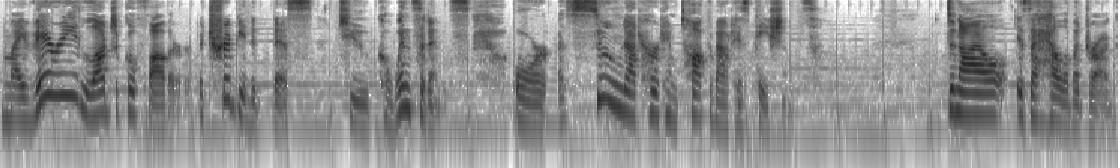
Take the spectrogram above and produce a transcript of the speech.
My very logical father attributed this to coincidence, or assumed I'd heard him talk about his patients. Denial is a hell of a drug.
